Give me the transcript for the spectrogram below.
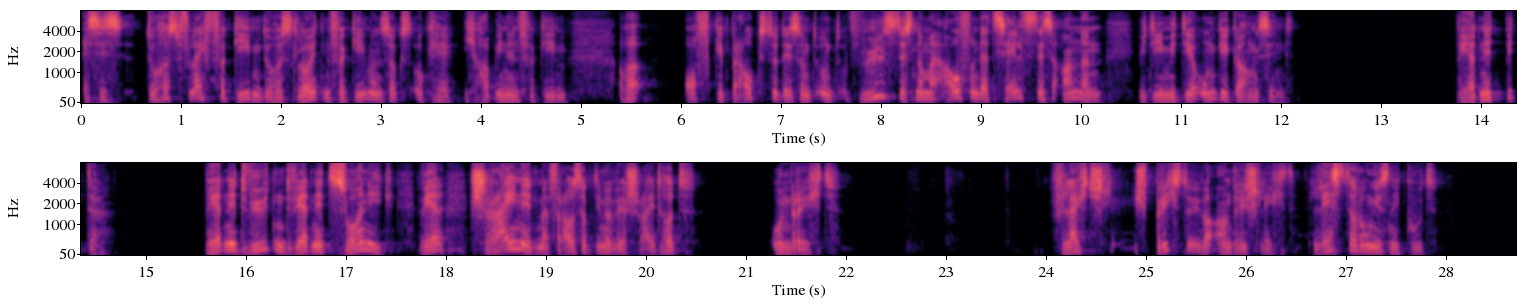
Es ist, du hast vielleicht vergeben, du hast Leuten vergeben und sagst, okay, ich habe ihnen vergeben. Aber oft gebrauchst du das und, und wühlst es nochmal auf und erzählst es anderen, wie die mit dir umgegangen sind. Werd nicht bitter. Werd nicht wütend, werd nicht zornig, wer, schrei nicht. Meine Frau sagt immer, wer schreit hat Unrecht. Vielleicht sprichst du über andere schlecht. Lästerung ist nicht gut.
